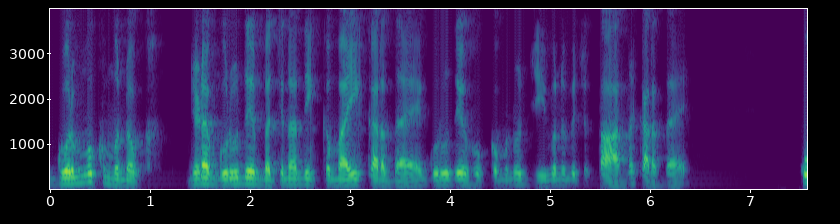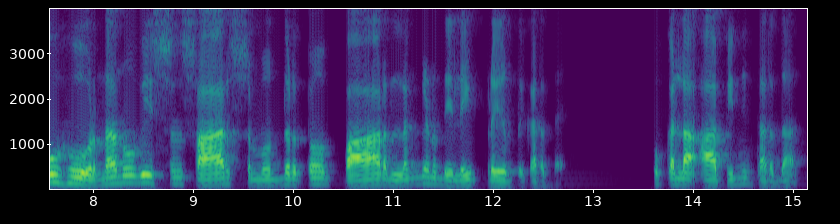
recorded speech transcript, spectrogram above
ਗੁਰਮੁਖ ਮਨੁੱਖ, ਜਿਹੜਾ ਗੁਰੂ ਦੇ ਬਚਨਾਂ ਦੀ ਕਮਾਈ ਕਰਦਾ ਹੈ, ਗੁਰੂ ਦੇ ਹੁਕਮ ਨੂੰ ਜੀਵਨ ਵਿੱਚ ਧਾਰਨ ਕਰਦਾ ਹੈ, ਉਹ ਹੋਰਨਾਂ ਨੂੰ ਵੀ ਸੰਸਾਰ ਸਮੁੰਦਰ ਤੋਂ ਪਾਰ ਲੰਘਣ ਦੇ ਲਈ ਪ੍ਰੇਰਿਤ ਕਰਦਾ ਹੈ। ਉਹ ਕੱਲਾ ਆਪ ਹੀ ਨਹੀਂ ਤਰਦਾ।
